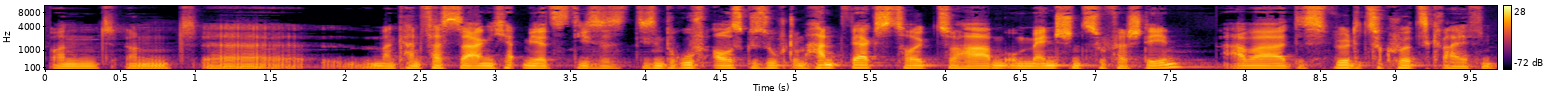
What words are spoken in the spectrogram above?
und und äh, man kann fast sagen, ich habe mir jetzt dieses diesen Beruf ausgesucht, um Handwerkszeug zu haben, um Menschen zu verstehen, aber das würde zu kurz greifen.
